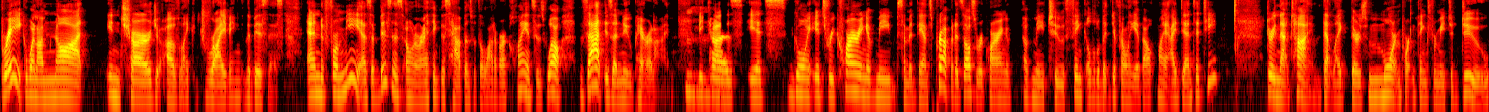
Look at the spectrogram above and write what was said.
break when I'm not in charge of like driving the business. And for me as a business owner, and I think this happens with a lot of our clients as well, that is a new paradigm mm-hmm. because it's going, it's requiring of me some advanced prep, but it's also requiring of, of me to think a little bit differently about my identity during that time that like there's more important things for me to do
